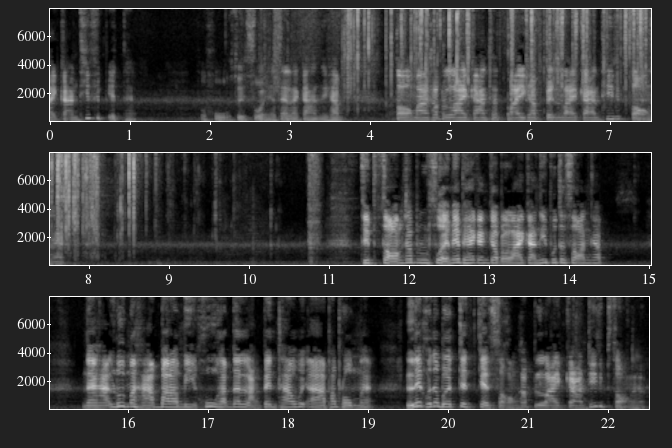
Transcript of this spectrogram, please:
รายการที่สิบเอ็ดฮะโอ้โหสวยๆนะแต่ละการนะครับ ต่อมาครับรายการถัดไปครับเป็นรายการที่สิบสองฮะ สิบสองครับสวยไม่แพ้กันกับรายการนี้พุทธซ้อนครับนะฮะรุ่นมหาบารมีคู่ครับ ด้านหลังเป็นเท้าวิอาพระพรหมฮะเลขคุณเบอร์เจ็ดเจ็ดสองครับ รายการที่สิบสองนะครับ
